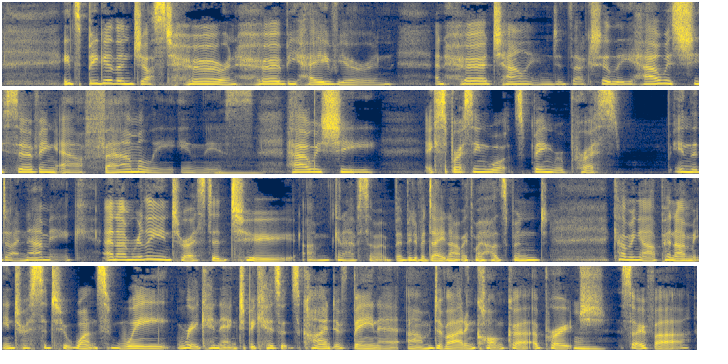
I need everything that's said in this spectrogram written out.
it's bigger than just her and her behavior and and her challenge. It's actually how is she serving our family in this? Mm. How is she expressing what's being repressed in the dynamic? And I'm really interested to. I'm going to have some a bit of a date night with my husband coming up, and I'm interested to once we reconnect because it's kind of been a um, divide and conquer approach mm. so far.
